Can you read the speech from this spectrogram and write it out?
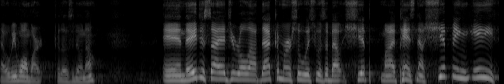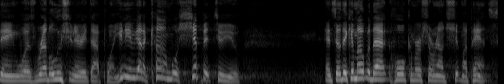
That would be Walmart, for those who don't know. And they decided to roll out that commercial, which was about ship my pants. Now, shipping anything was revolutionary at that point. You didn't even got to come, we'll ship it to you. And so they came up with that whole commercial around ship my pants.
